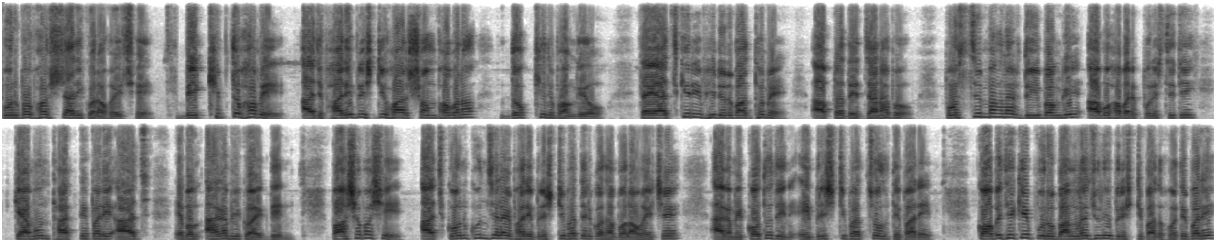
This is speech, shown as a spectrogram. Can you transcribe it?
পূর্বাভাস জারি করা হয়েছে। বিক্ষিপ্তভাবে আজ ভারী বৃষ্টি হওয়ার সম্ভাবনা দক্ষিণবঙ্গেও। তাই আজকের এই ভিডিওর মাধ্যমে আপনাদের জানাব, পশ্চিমবাংলার দুই বঙ্গে আবহাওয়ার পরিস্থিতি কেমন থাকতে পারে আজ এবং আগামী কয়েকদিন? পাশাপাশি আজ কোন কোন জেলায় ভারী বৃষ্টিপাতের কথা বলা হয়েছে? আগামী কতদিন এই বৃষ্টিপাত চলতে পারে? কবে থেকে পুরো বাংলা জুড়ে বৃষ্টিপাত হতে পারে?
